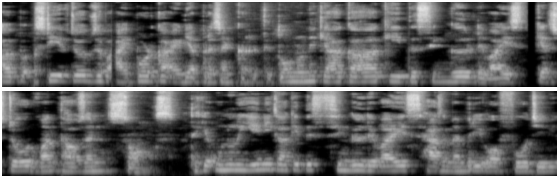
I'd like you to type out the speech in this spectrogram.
अब स्टीव जॉब जब आईपॉड का आइडिया प्रेजेंट कर रहे थे तो उन्होंने क्या कहा कि the single device can store one thousand songs ठीक है? उन्होंने ये नहीं कहा कि this single device has a memory of four GB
